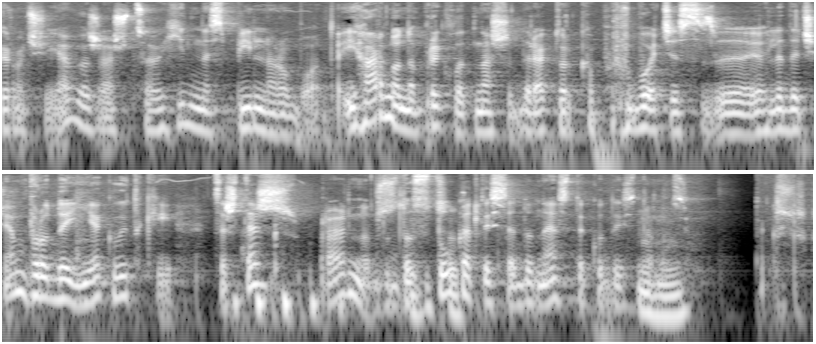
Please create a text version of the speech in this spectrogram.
Коротше, я вважаю, що це гідна спільна робота. І гарно, наприклад, наша директорка по роботі з е, глядачем продає квитки. Це ж теж правильно 100%. достукатися, донести кудись там. Угу. Так що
